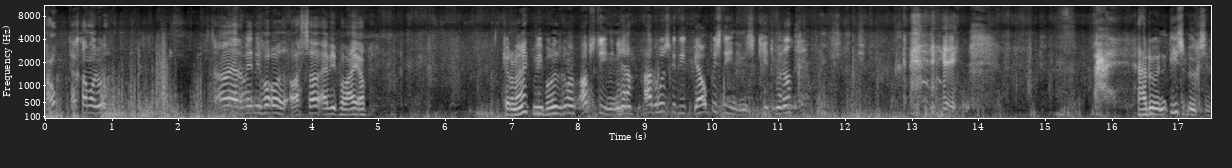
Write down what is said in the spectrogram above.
Hov, der kommer du. Så er der vind i håret, og så er vi på vej op. Kan du mærke, at vi er på en opstigning her? Har du husket dit bjergbestigningskit med? Har du en isøkse?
